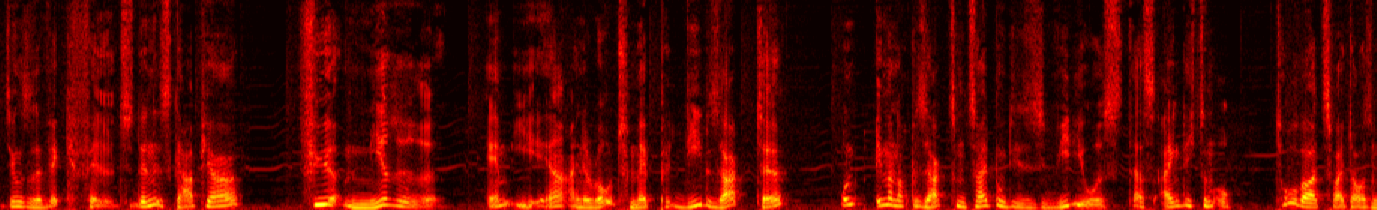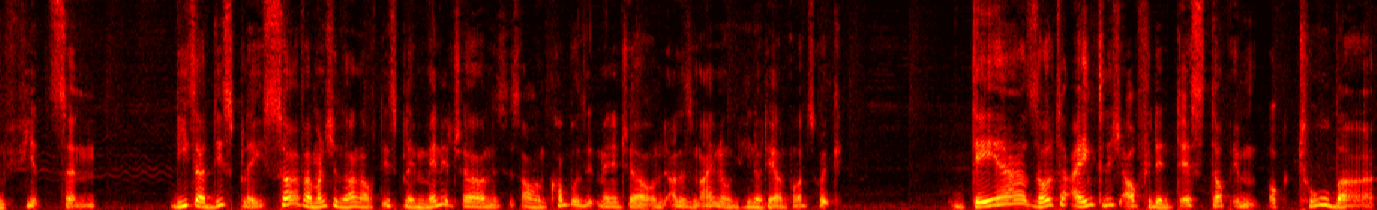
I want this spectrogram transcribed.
beziehungsweise wegfällt, denn es gab ja für mehrere MIR eine Roadmap, die besagte und immer noch besagt zum Zeitpunkt dieses Videos, dass eigentlich zum Oktober 2014 dieser Display Server, manche sagen auch Display Manager und es ist auch ein Composite Manager und alles im einen und hin und her und vor und zurück, der sollte eigentlich auch für den Desktop im Oktober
